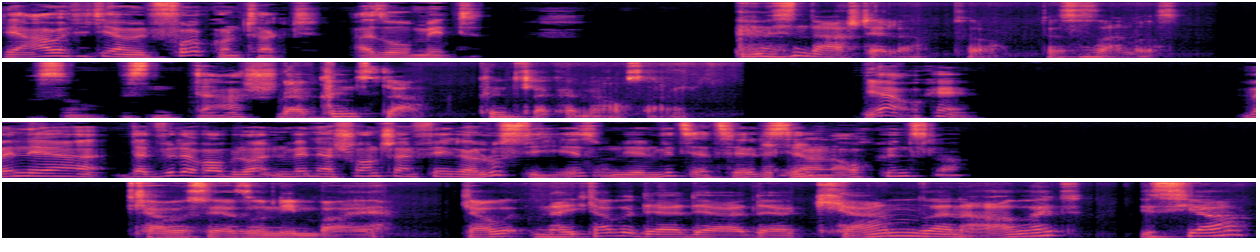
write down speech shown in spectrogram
Der arbeitet ja mit Vollkontakt, also mit. Das ist ein Darsteller. So, das ist was anderes. Ach so, ist ein Darsteller. Oder Künstler. Künstler können wir auch sagen. Ja, okay. Wenn der, das würde aber bedeuten, wenn der Schornsteinfeger lustig ist und dir einen Witz erzählt, mhm. ist der mhm. dann auch Künstler? Ich glaube, es ist eher so nebenbei. Ich glaube, na, ich glaube der, der, der Kern seiner Arbeit ist ja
